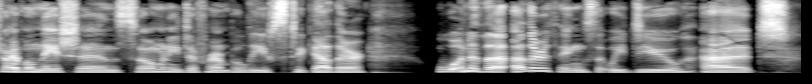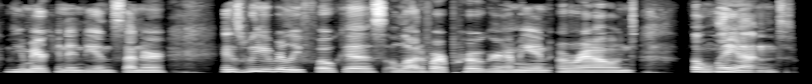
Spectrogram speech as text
tribal nations, so many different beliefs together. One of the other things that we do at the American Indian Center is we really focus a lot of our programming around the land.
